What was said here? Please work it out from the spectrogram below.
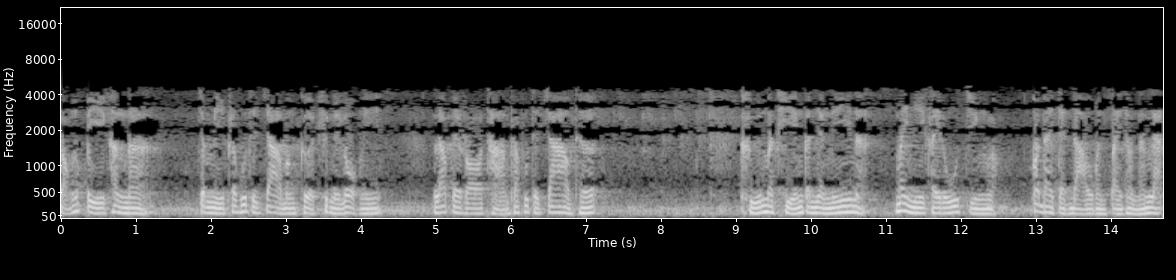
สองปีข้างหน้า จะมีพระพุทธเจ้าบังเกิดขึ้นในโลกนี้ แล้วไปรอถามพระพุทธเจ้าเถอะขืนมาเถียงกันอย่างนี้น่ะ ไม่มีใครรู้จริงหรอก ก็ได้แต่เดากันไปเท่านั้นแหละ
